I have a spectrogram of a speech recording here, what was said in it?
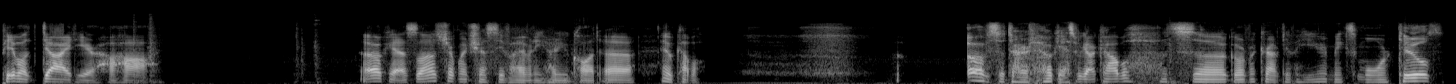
People died here, haha. -ha. Okay, so let's check my chest, see if I have any, how do you call it? Uh, oh, cobble. Oh, I'm so tired. Okay, so we got cobble. Let's uh, go over my craft table here and make some more tools.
